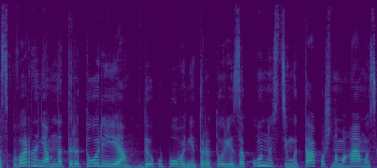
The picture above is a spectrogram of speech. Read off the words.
З поверненням на території, деокуповані території законності, ми також намагаємось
